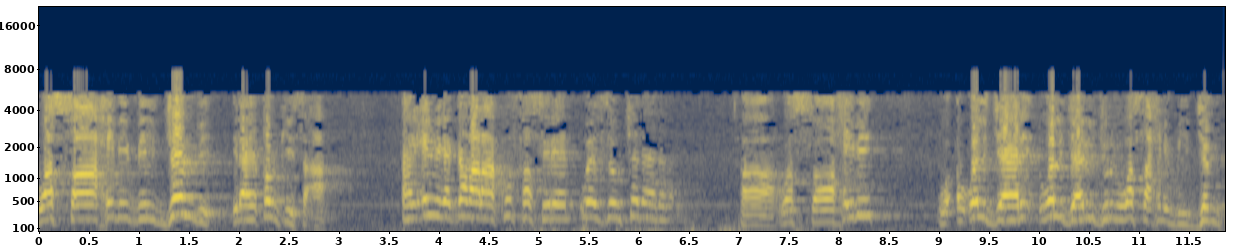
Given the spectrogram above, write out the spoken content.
والصاحب بالجنب إلى قولك ساء أهل العلم قبل اكو فسرين وزوجته ها والصاحب والجار والجار الجنوبي والصاحب بالجنب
